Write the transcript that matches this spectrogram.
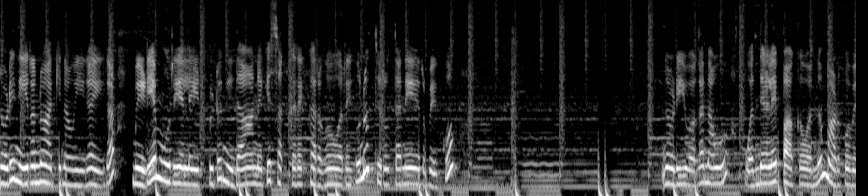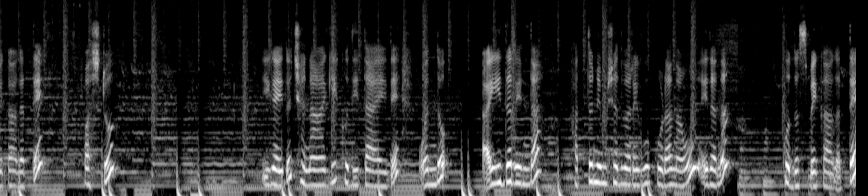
ನೋಡಿ ನೀರನ್ನು ಹಾಕಿ ನಾವು ಈಗ ಈಗ ಮೀಡಿಯಮ್ ಉರಿಯಲ್ಲೇ ಇಟ್ಬಿಟ್ಟು ನಿಧಾನಕ್ಕೆ ಸಕ್ಕರೆ ಕರಗೋವರೆಗೂ ತಿರುತ್ತಾನೆ ಇರಬೇಕು. ನೋಡಿ ಇವಾಗ ನಾವು ಒಂದೆಳೆ ಪಾಕವನ್ನು ಮಾಡ್ಕೋಬೇಕಾಗತ್ತೆ. ಫಸ್ಟು ಈಗ ಇದು ಚೆನ್ನಾಗಿ ಕುದೀತಾ ಇದೆ. ಒಂದು ಐದರಿಂದ ಹತ್ತು ನಿಮಿಷದವರೆಗೂ ಕೂಡ ನಾವು ಇದನ್ನು ಕುದಿಸ್ಬೇಕಾಗತ್ತೆ.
